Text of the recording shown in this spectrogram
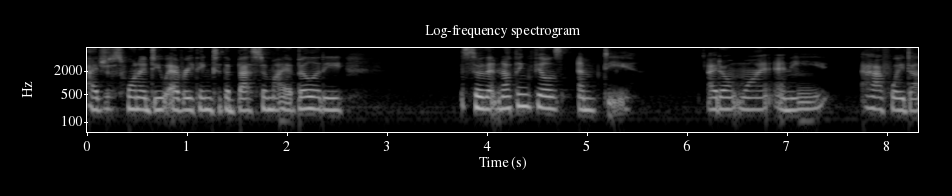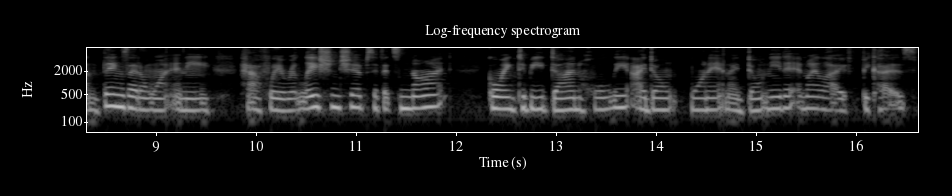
I just want to do everything to the best of my ability so that nothing feels empty. I don't want any halfway done things. I don't want any halfway relationships. If it's not going to be done wholly, I don't want it and I don't need it in my life because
